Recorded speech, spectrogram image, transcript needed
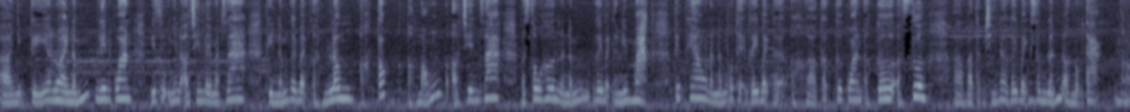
à, những cái loài nấm liên quan. Ví dụ như là ở trên bề mặt da thì nấm gây bệnh ở lông ở tóc ở móng và ở trên da và sâu hơn là nấm gây bệnh ở niêm mạc. Tiếp theo là nấm có thể gây bệnh ở, ở, các cơ quan ở cơ ở xương à, và thậm chí là gây bệnh xâm lấn ở nội tạng. Ừ. à,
